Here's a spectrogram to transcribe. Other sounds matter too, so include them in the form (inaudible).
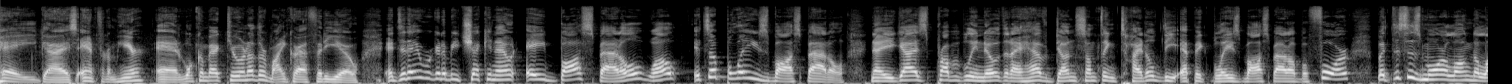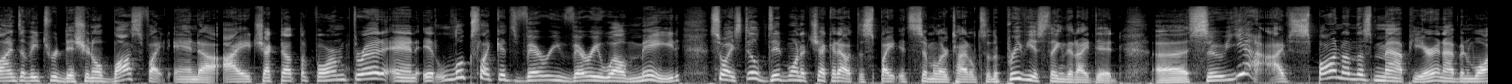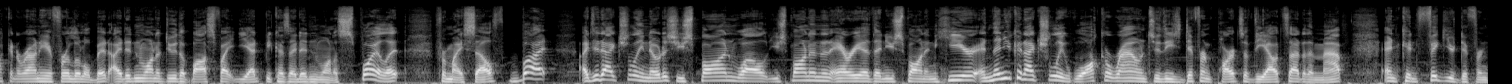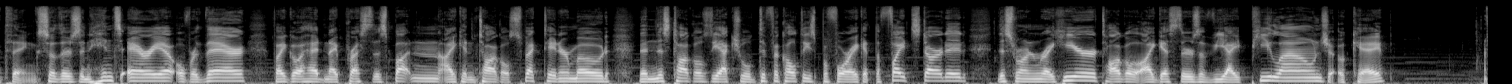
Hey guys, AntVenom here, and welcome back to another Minecraft video. And today we're going to be checking out a boss battle. Well, it's a Blaze boss battle. Now you guys probably know that I have done something titled the Epic Blaze boss battle before, but this is more along the lines of a traditional boss fight. And uh, I checked out the forum thread, and it looks like it's very, very well made, so I still did want to check it out despite its similar title to the previous thing that I did. Uh, so yeah, I've spawned on this map here, and I've been walking walking around here for a little bit. I didn't want to do the boss fight yet because I didn't want to spoil it for myself, but I did actually notice you spawn, well, you spawn in an area, then you spawn in here, and then you can actually walk around to these different parts of the outside of the map and configure different things. So there's an hints area over there. If I go ahead and I press this button, I can toggle spectator mode. Then this toggles the actual difficulties before I get the fight started. This one right here, toggle, I guess there's a VIP lounge. Okay.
